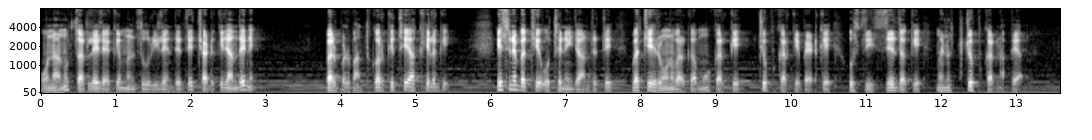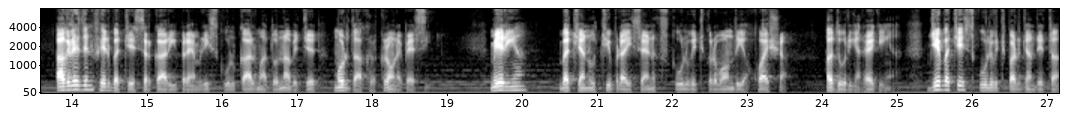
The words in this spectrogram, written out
ਉਹਨਾਂ ਨੂੰ ਤਰਲੇ ਲੈ ਕੇ ਮਨਜ਼ੂਰੀ ਲੈਂਦੇ ਤੇ ਛੱਡ ਕੇ ਜਾਂਦੇ ਨੇ। ਪਰ ਬਲਵੰਤ ਕੌਰ ਕਿੱਥੇ ਆਖੇ ਲੱਗੇ? ਇਸ ਨੇ ਬੱਚੇ ਉੱਥੇ ਨਹੀਂ ਜਾਣ ਦਿੱਤੇ। ਬੱਚੇ ਰੋਣ ਵਰਗਾ ਮੂੰਹ ਕਰਕੇ, ਚੁੱਪ ਕਰਕੇ ਬੈਠ ਕੇ ਉਸ ਦੀ ਜ਼ਿੱਦ ਅੱਗੇ ਮੈਨੂੰ ਚੁੱਪ ਕਰਨਾ ਪਿਆ। ਅਗਲੇ ਦਿਨ ਫਿਰ ਬੱਚੇ ਸਰਕਾਰੀ ਪ੍ਰਾਇਮਰੀ ਸਕੂਲ ਕਾਲਮਾ ਦੋਨਾਂ ਵਿੱਚ ਮੁੜ ਦਾਖਲ ਕਰਾਉਣੇ ਪਏ ਸੀ। ਮੇਰੀਆਂ ਬੱਚਿਆਂ ਨੂੰ ਉੱਚੀ ਪੜ੍ਹਾਈ ਸੈਨਿਕ ਸਕੂਲ ਵਿੱਚ ਕਰਵਾਉਣ ਦੀਆਂ ਖੁਆਇਸ਼ਾਂ ਅਧੂਰੀਆਂ ਰਹਿ ਗਈਆਂ। ਜੇ ਬੱਚੇ ਸਕੂਲ ਵਿੱਚ ਪੜ੍ਹ ਜਾਂਦੇ ਤਾਂ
